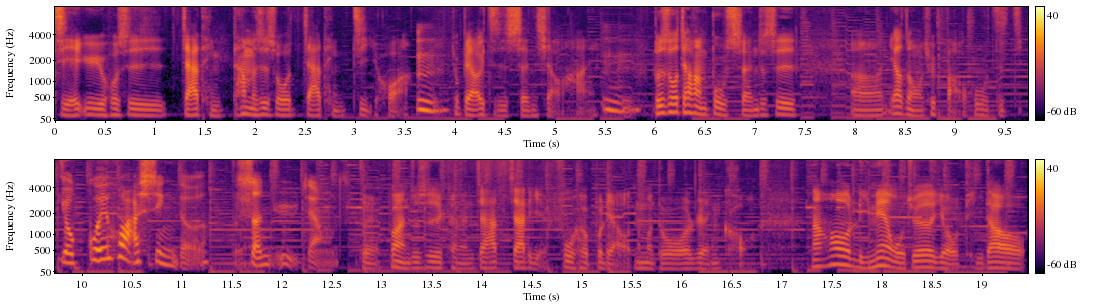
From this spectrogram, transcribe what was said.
节育或是家庭，他们是说家庭计划，嗯，就不要一直生小孩，嗯，不是说叫他们不生，就是呃要怎么去保护自己，有规划性的生育这样子，对，不然就是可能家家里也负荷不了那么多人口。然后里面我觉得有提到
